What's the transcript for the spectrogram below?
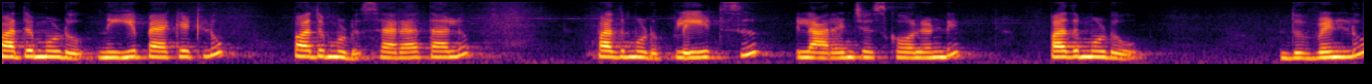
పదమూడు నెయ్యి ప్యాకెట్లు పదమూడు సరాతాలు పదమూడు ప్లేట్స్ ఇలా అరేంజ్ చేసుకోవాలండి. పదమూడు దువ్వెండ్లు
